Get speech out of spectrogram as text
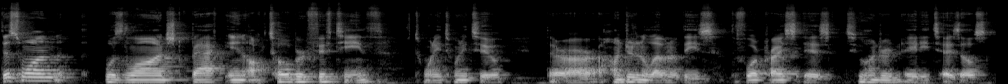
This one was launched back in October 15th, 2022. There are 111 of these. The floor price is 280 Tezos.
